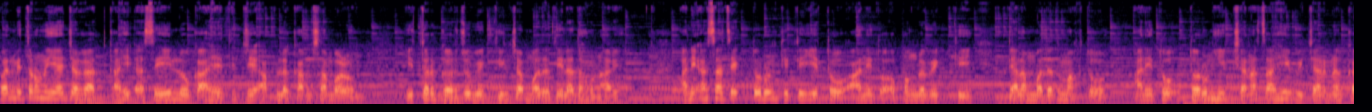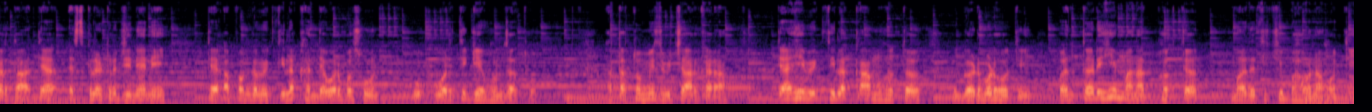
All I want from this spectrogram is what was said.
पण मित्रांनो या जगात काही असेही लोक आहेत जे आपलं काम सांभाळून इतर गरजू व्यक्तींच्या मदतीला धावणारे आणि असाच एक तरुण तिथे येतो आणि तो अपंग व्यक्ती त्याला मदत मागतो आणि तो तरुण ही क्षणाचाही विचार न करता त्या एस्केलेटर जिन्याने त्या अपंग व्यक्तीला खांद्यावर बसवून व- वरती घेऊन जातो. आता तुम्हीच विचार करा त्याही व्यक्तीला काम होतं गडबड होती पण तरीही मनात फक्त मदतीची भावना होती.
